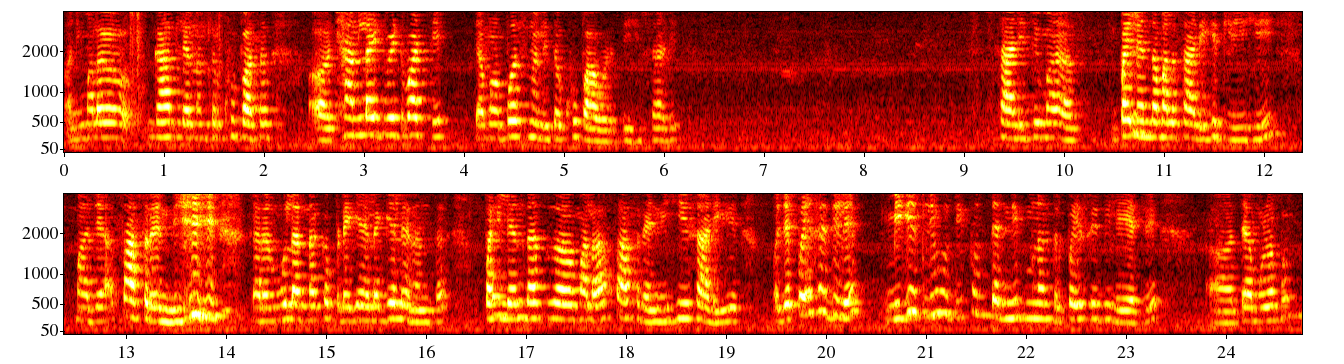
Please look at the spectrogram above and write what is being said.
आणि मला घातल्यानंतर खूप असं छान लाइट वेट वाटते. त्यामुळं पर्सनली तर खूप आवडते ही साडी. साडीची म पहिल्यांदा मला साडी घेतली ही माझ्या सासऱ्यांनी. कारण मुलांना कपडे घ्यायला गेल्यानंतर पहिल्यांदाच मला सासऱ्यांनी ही साडी म्हणजे पैसे दिले. मी घेतली होती पण त्यांनी नंतर पैसे दिले याचे. त्यामुळं मग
